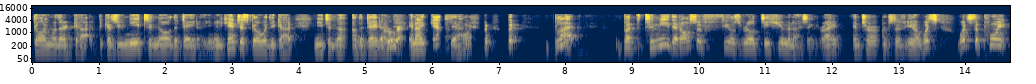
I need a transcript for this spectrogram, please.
going with our gut because you need to know the data. You know you can't just go with your gut. You need to know the data. Correct. and i get that. But but but but to me that also feels real dehumanizing right? In terms of you know what's what's the point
